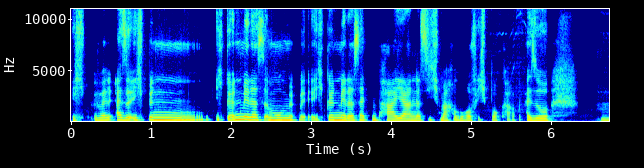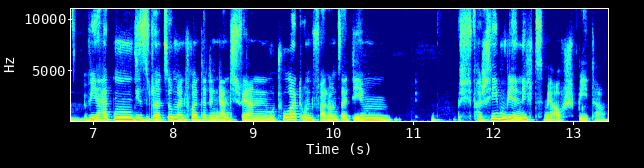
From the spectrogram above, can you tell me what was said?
ich, also ich bin, ich gönne mir das im Moment, ich gönne mir das seit ein paar Jahren, dass ich mache, worauf ich Bock habe. Also Hm. Wir hatten die Situation, mein Freund hat einen ganz schweren Motorradunfall und seitdem verschieben wir nichts mehr auf später.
